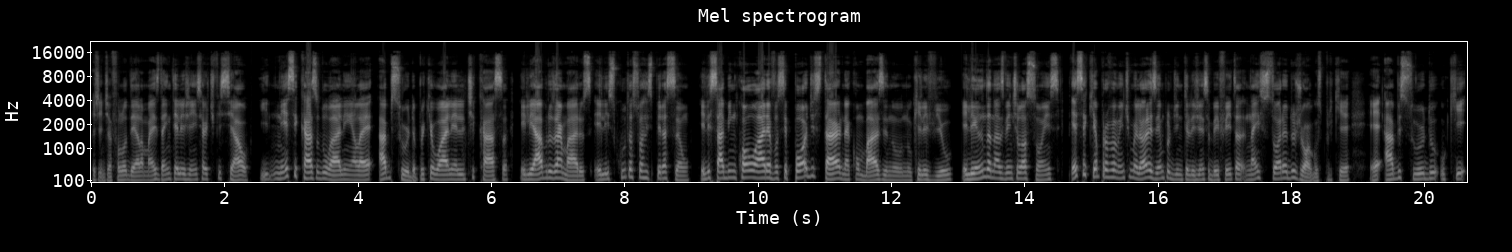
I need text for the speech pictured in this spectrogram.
a gente já falou dela, mas da inteligência artificial. E nesse caso do Alien, ela é absurda, porque o Alien ele te caça, ele abre os armários, ele escuta a sua respiração, ele sabe em qual área você pode estar, né, com base no, no que ele viu, ele anda nas ventilações. Esse aqui é provavelmente o melhor exemplo de inteligência bem feita na história dos jogos, porque é absurdo o que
